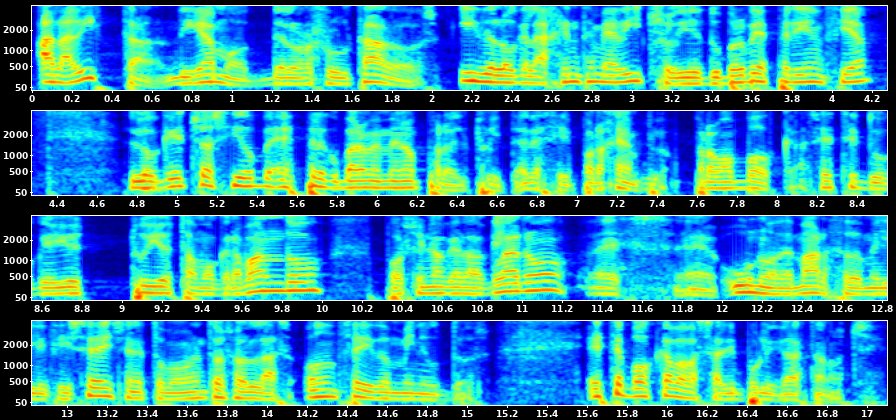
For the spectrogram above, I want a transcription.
a la vista, digamos, de los resultados y de lo que la gente me ha dicho y de tu propia experiencia, lo que he hecho ha sido es preocuparme menos por el tweet. Es decir, por ejemplo, promo podcast, este tú que yo, tú y yo estamos grabando, por si no ha quedado claro, es eh, 1 de marzo de 2016, en estos momentos son las 11 y 2 minutos. Este podcast va a salir publicado esta noche.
